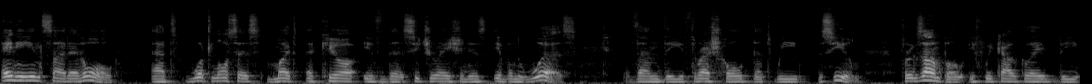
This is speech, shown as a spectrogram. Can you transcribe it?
any insight at all at what losses might occur if the situation is even worse than the threshold that we assume. For example, if we calculate the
